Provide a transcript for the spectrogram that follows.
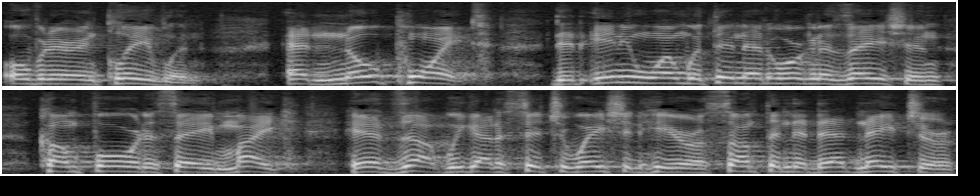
over there in Cleveland. At no point did anyone within that organization come forward and say, Mike, heads up, we got a situation here or something of that nature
